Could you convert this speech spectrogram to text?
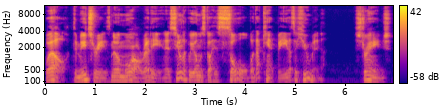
Well, Dmitrii is no more already, and it seemed like we almost got his soul, but that can't be. That's a human. Strange.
